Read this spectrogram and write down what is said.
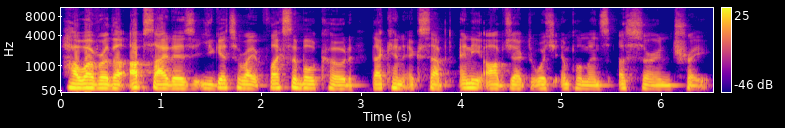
However, the upside is you get to write flexible code that can accept any object which implements a certain trait.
